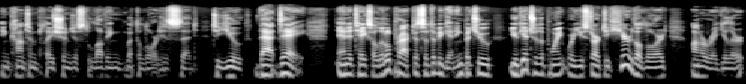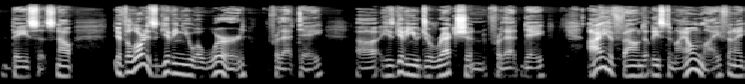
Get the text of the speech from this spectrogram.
in contemplation just loving what the lord has said to you that day. And it takes a little practice at the beginning but you you get to the point where you start to hear the lord on a regular basis. Now if the lord is giving you a word for that day uh, he's giving you direction for that day i have found at least in my own life and i,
